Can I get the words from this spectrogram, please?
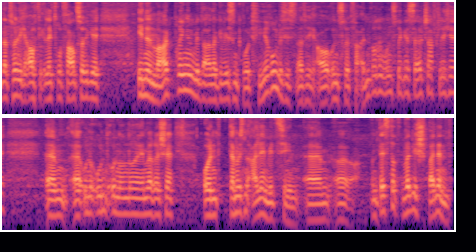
natürlich auch die Elektrofahrzeuge in den Markt bringen mit einer gewissen Quotierung. Das ist natürlich auch unsere Verantwortung, unsere gesellschaftliche ähm, äh, und, und, und unternehmerische. Und da müssen alle mitziehen. Ähm, äh, und das wird wirklich spannend.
